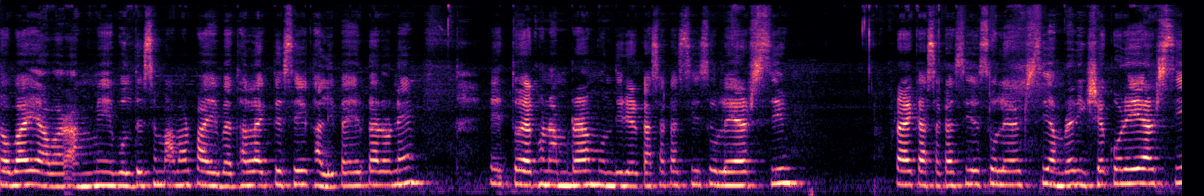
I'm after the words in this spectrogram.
সবাই। আবার মেয়ে বলতেছে আমার পায়ে ব্যথা লাগতেছে খালি পায়ের কারণে। এই তো এখন আমরা মন্দিরের কাছাকাছি চলে আসছি। প্রায় কাছাকাছি চলে আসছি, আমরা রিক্সা করেই আসছি।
